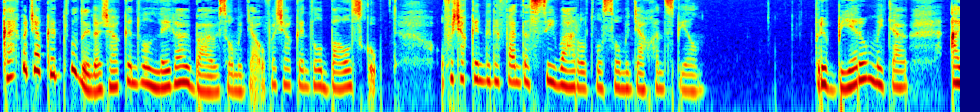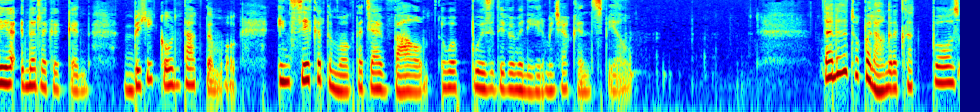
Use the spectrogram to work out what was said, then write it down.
kyk wat jou kind wil doen. As jou kind wil Lego bou saam met jou of as jou kind wil bal skop of as jou kind in 'n fantasiewêreld wil saam met jou gaan speel. Probeer om met jou eie innerlike kind bietjie kontak te maak en seker te maak dat jy wel op 'n positiewe manier met jou kind speel. Dan is dit ook belangrik dat paas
